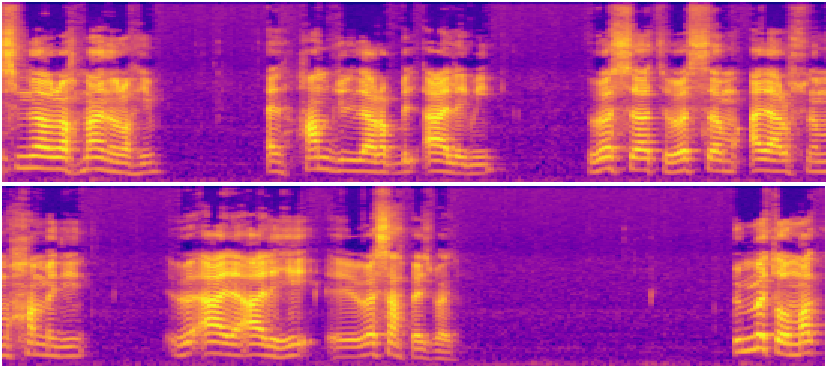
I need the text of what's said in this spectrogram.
Bismillahirrahmanirrahim. Elhamdülillah Rabbil alemin. Ve salatu ve selamu ala Resulüne Muhammedin ve ala alihi e, ve sahbe. Ümmet olmak,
